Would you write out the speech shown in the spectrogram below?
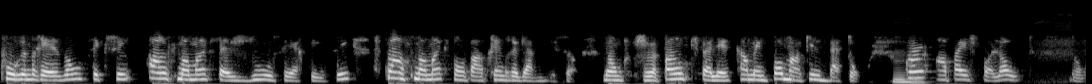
pour une raison, c'est que c'est en ce moment que ça joue au CRTC. C'est en ce moment qu'ils sont en train de regarder ça. Donc, je pense qu'il fallait quand même pas manquer le bateau. Mhm. Un n'empêche pas l'autre. Donc,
